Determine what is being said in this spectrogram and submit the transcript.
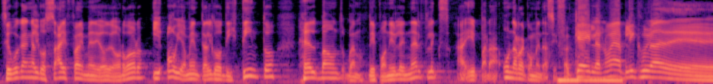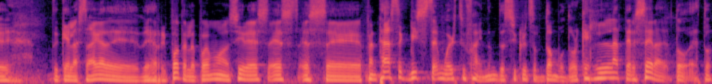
Si buscan algo sci-fi medio de horror y obviamente algo distinto, Hellbound, bueno, disponible en Netflix, ahí para una recomendación. Ok, la nueva película de que la saga de, de Harry Potter, le podemos decir, es, es, es eh, Fantastic Beasts and Where to Find Them, The Secrets of Dumbledore, que es la tercera de todo esto.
